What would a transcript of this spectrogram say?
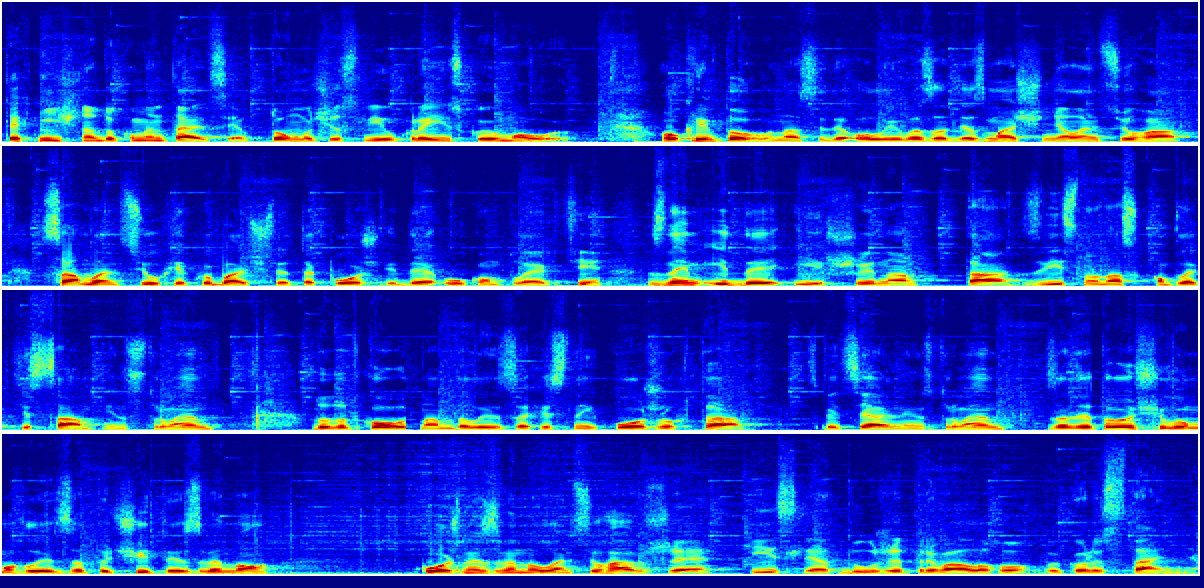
технічна документація, в тому числі українською мовою. Окрім того, у нас іде олива задля змащення ланцюга. Сам ланцюг, як ви бачите, також іде у комплекті. З ним іде і шина, та, звісно, у нас в комплекті сам інструмент. Додатково нам дали захисний кожух та спеціальний інструмент для того, щоб ви могли заточити звено кожне звено ланцюга вже після дуже тривалого використання.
